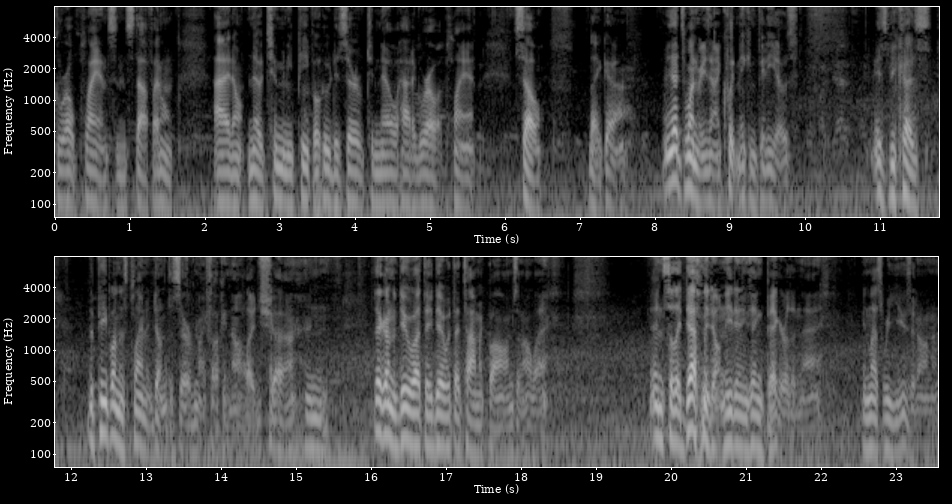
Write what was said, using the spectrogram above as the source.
grow plants and stuff. I don't I don't know too many people who deserve to know how to grow a plant. So, like uh, that's one reason I quit making videos. Is because the people on this planet don't deserve my fucking knowledge, uh, and they're going to do what they did with atomic bombs and all that. And so they definitely don't need anything bigger than that, unless we use it on them.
